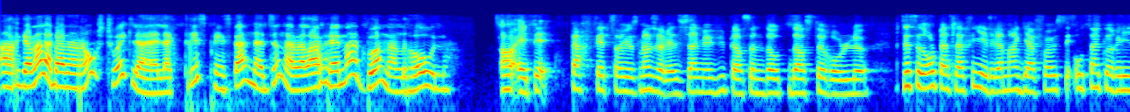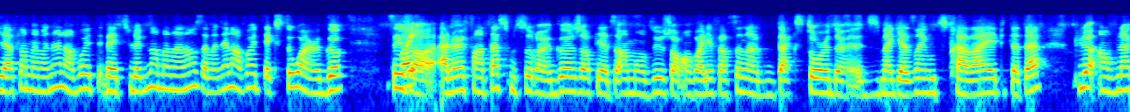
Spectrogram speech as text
en regardant la bande-annonce, je trouvais que la- l'actrice principale, Nadine, avait l'air vraiment bonne dans le rôle. Ah, elle était parfaite, sérieusement, j'aurais jamais vu personne d'autre dans ce rôle-là. Puis, tu sais, c'est drôle parce que la fille est vraiment gaffeuse. C'est autant qu'Aurélie Laflamme, à un moment elle envoie, un- ben, tu l'as vu dans mon annonce, à un moment elle envoie un texto à un gars. Tu sais, Ouais. genre, elle a un fantasme sur un gars, genre, puis elle dit, oh mon Dieu, genre, on va aller faire ça dans le backstore d'un- du magasin où tu travailles, puis tata. Puis là, en voulant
